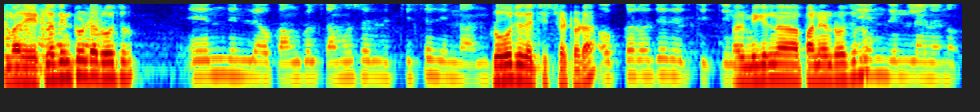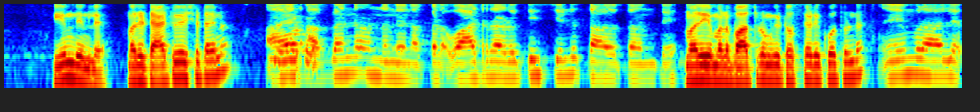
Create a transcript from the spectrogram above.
మరి ఎట్లా తింటుండే రోజు? ఏం తినలే ఒక అంకుల్ సమోసాలు తెచ్చిస్తే రోజు తెచ్చిచ్చేటోడా? ఒక్క రోజే తెచ్చిచ్చిండు. మరి మిగిలిన పన్నెండు రోజులు? ఏం తినలే నేను. ఏం తినలే? మరి టాటూ వేసేటైనా? అక్కడనే ఉన్నా నేను అక్కడ. వాటర్ అడిగితే ఇచ్చిండు తాగుతా అంతే. మరి మన బాత్రూమ్ గిట్ వస్తే పోతుండే? ఏం రాలే.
